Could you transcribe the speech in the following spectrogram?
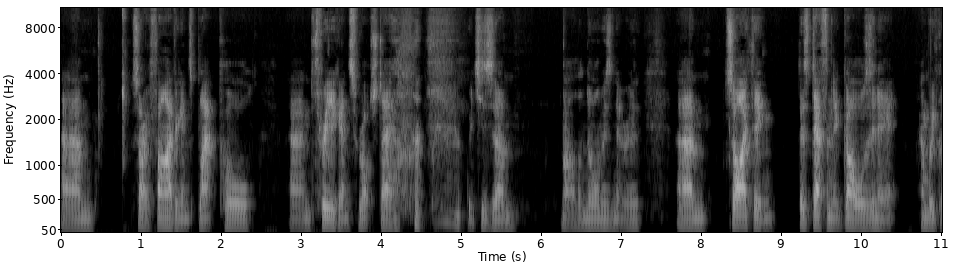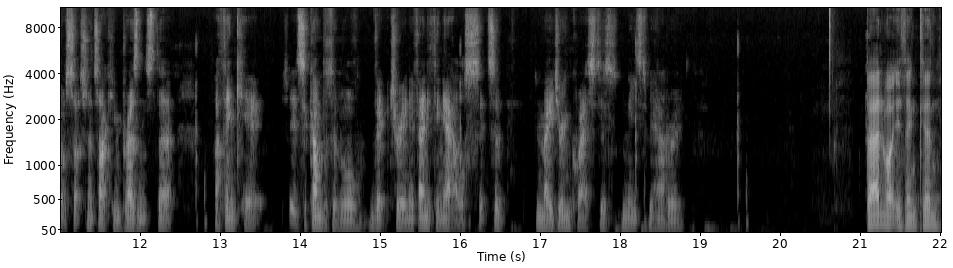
um, sorry, five against Blackpool, um, three against Rochdale, which is um, well the norm, isn't it? Really. Um, so I think there's definite goals in it, and we've got such an attacking presence that I think it it's a comfortable victory. And if anything else, it's a major inquest is needs to be had really. Ben, what are you thinking?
